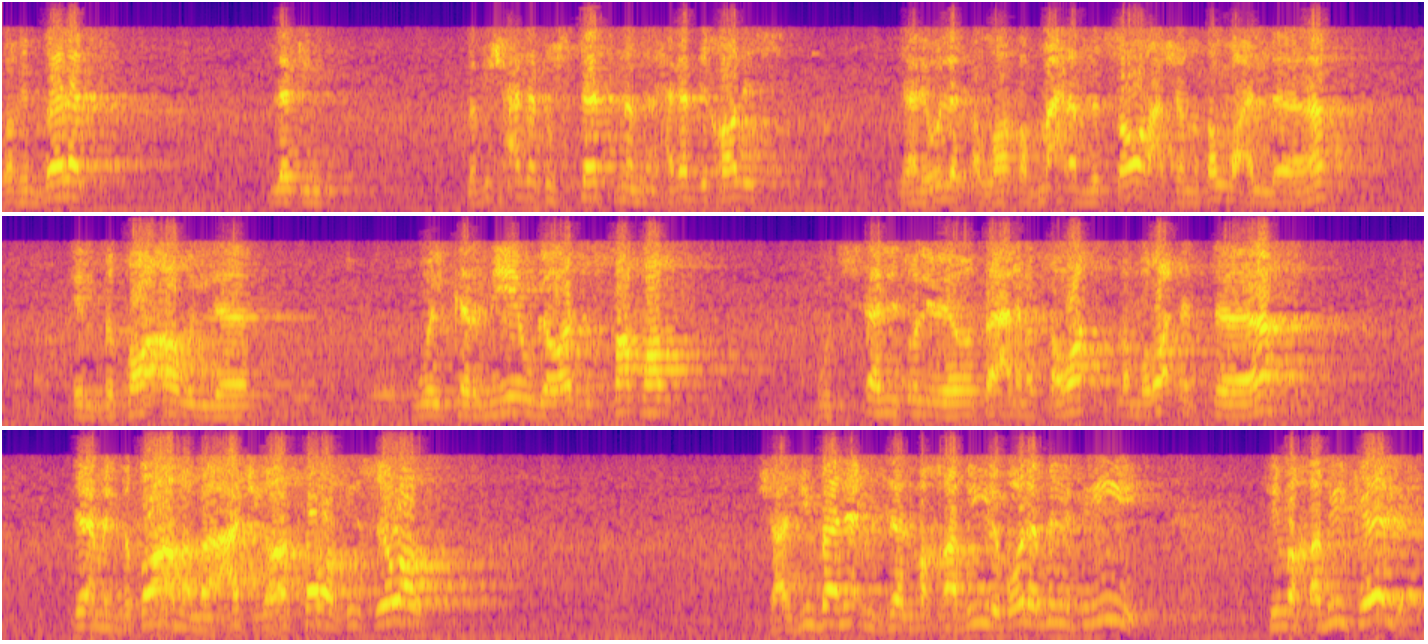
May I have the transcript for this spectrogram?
واخد بالك؟ لكن مفيش حاجة تستثنى من الحاجات دي خالص. يعني يقول لك الله طب ما إحنا بنتصور عشان نطلع البطاقة وال والكارنيه وجواز السفر. وتسألني تقول لي يعني ما اتصورت لما رحت تعمل بطاقة ما عادش جواز صور فيه صور. مش عايزين بقى نعمل زي المخابيل بقولها باللي فيه في مخابيل كده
